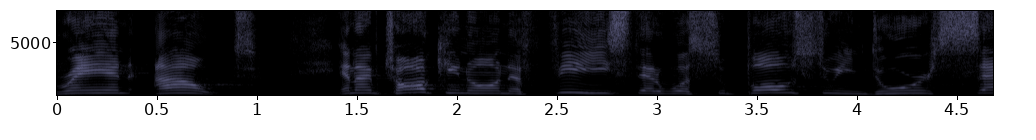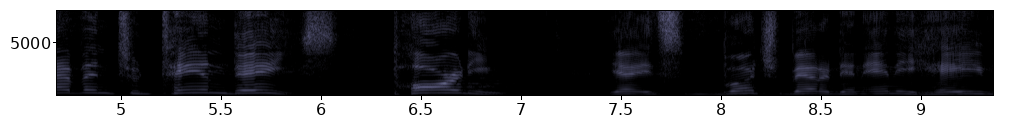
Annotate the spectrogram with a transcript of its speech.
ran out. And I'm talking on a feast that was supposed to endure seven to ten days, partying. Yeah, it's much better than any have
